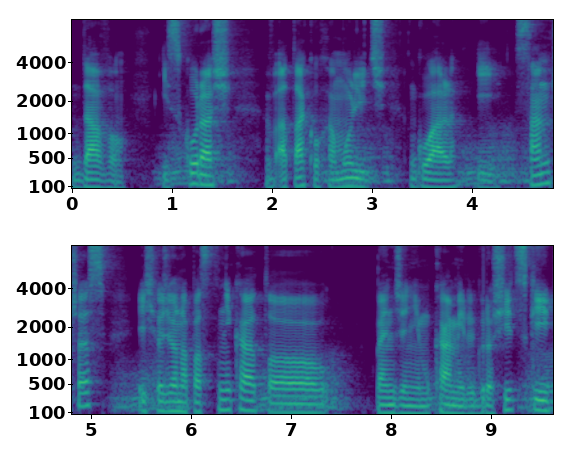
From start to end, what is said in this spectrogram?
Dawo i Skóraś, w ataku Hamulić, Gual i Sanchez. Jeśli chodzi o napastnika, to będzie nim Kamil Grosicki.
